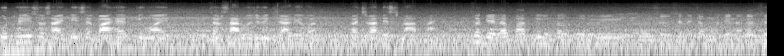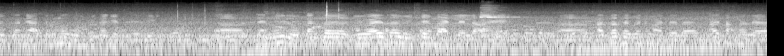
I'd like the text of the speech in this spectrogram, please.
कुठेही सोसायटीचे बाहेर किंवा इतर सार्वजनिक जागेवर कचरा दिसणार नाही. तर गेल्या पाच दिवसापूर्वी शिवसेनेच्या माजी नगरसेवकांनी आक्रमक भूमिका घेतलेली. त्यांनी लोकांचा जिवाळ्याचा विषय मांडलेला आहे. खासदार साहेबांनी मांडलेला आहे. काय सांगायला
